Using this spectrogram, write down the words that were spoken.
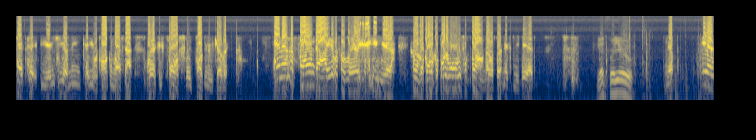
Hey, hey, yeah, yeah, me and Katie were talking last night. We actually fell asleep talking to each other. And then the phone died. It was hilarious. yeah. So I was like, oh, where, where was the phone? That was right next to me dead. Good for you. Yep. Yes.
